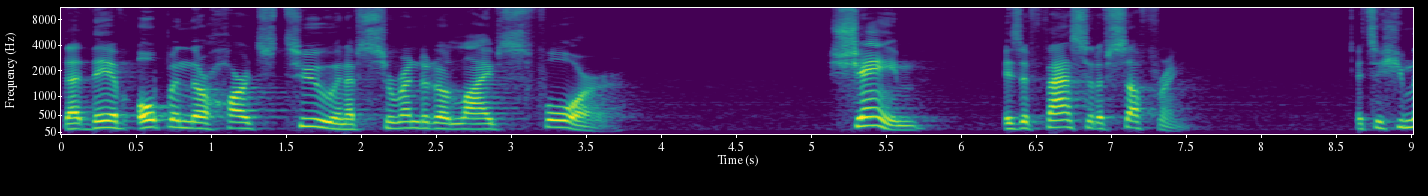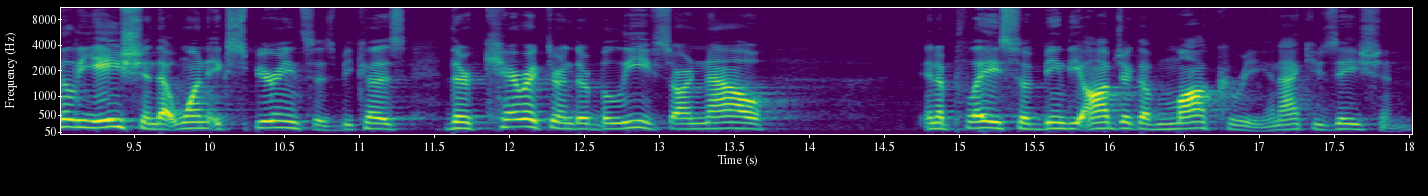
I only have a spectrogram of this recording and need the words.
that they have opened their hearts to and have surrendered their lives for. Shame is a facet of suffering. It's a humiliation that one experiences because their character and their beliefs are now in a place of being the object of mockery and accusation.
